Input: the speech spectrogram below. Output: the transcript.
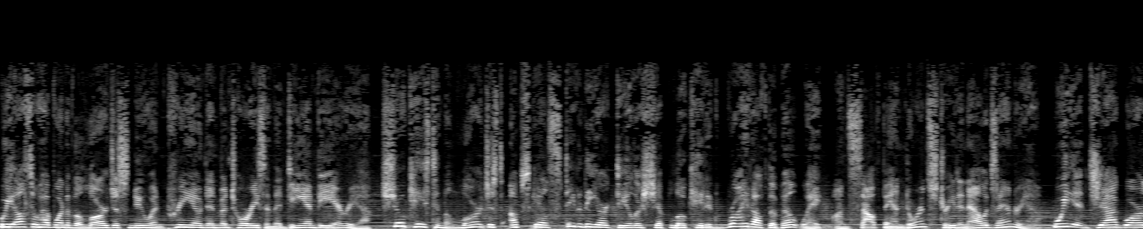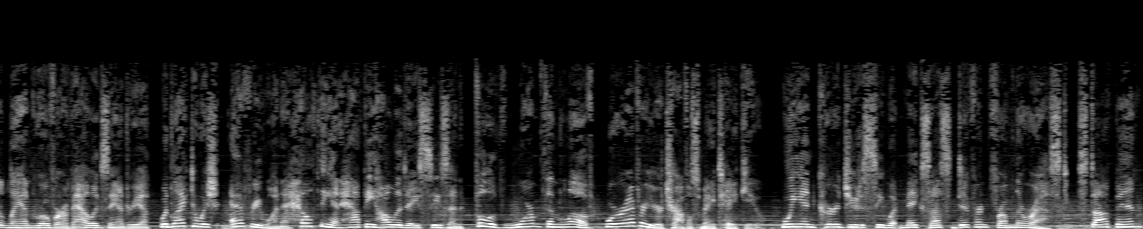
We also have one of the largest new and pre-owned inventories in the DMV area, showcased in the largest upscale state-of-the-art dealership located right off the Beltway on South Van Street in Alexandria. We at Jaguar Land Rover of Alexandria would like to wish everyone a healthy and happy holiday season full of warmth and love wherever your travels may take you. We encourage you to see what makes us different from the rest. Stop in,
